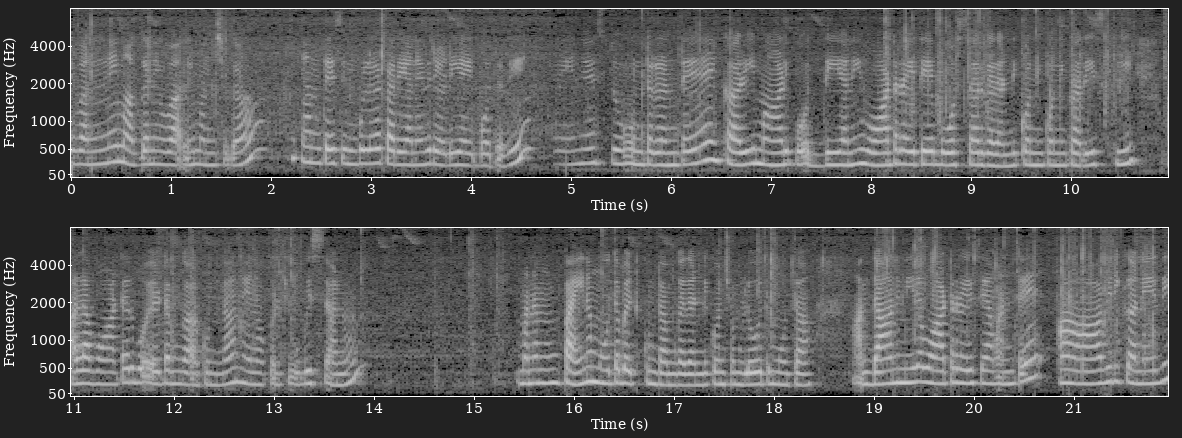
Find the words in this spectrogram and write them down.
ఇవన్నీ మగ్గనివ్వాలి మంచిగా. అంతే సింపుల్గా కర్రీ అనేది రెడీ అయిపోతుంది. ఏం చేస్తూ ఉంటారంటే కర్రీ మాడిపోద్ది అని వాటర్ అయితే పోస్తారు కదండి కొన్ని కొన్ని కర్రీస్కి. అలా వాటర్ పోయటం కాకుండా నేను ఒకటి చూపిస్తాను. మనం పైన మూత పెట్టుకుంటాం కదండి కొంచెం లోతు మూత. దాని మీద వాటర్ వేసామంటే ఆ ఆవిరికి అనేది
